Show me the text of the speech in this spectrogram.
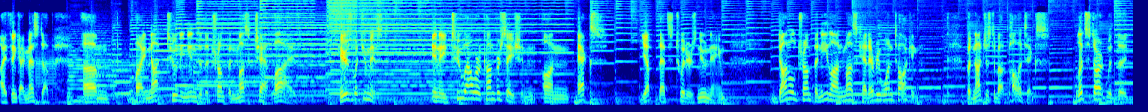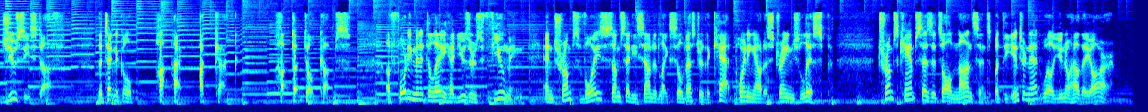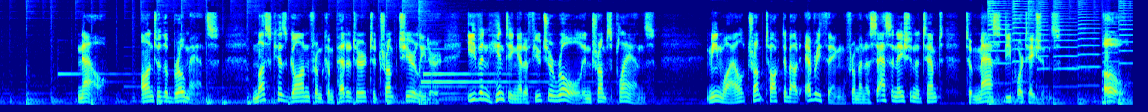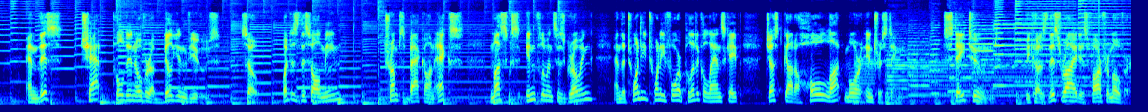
I think I messed up um, by not tuning into the Trump and Musk chat live. Here's what you missed. In a two hour conversation on X, yep, that's Twitter's new name, Donald Trump and Elon Musk had everyone talking. But not just about politics. Let's start with the juicy stuff. The technical ha ha akak hot cups. A 40 minute delay had users fuming and Trump's voice, some said he sounded like Sylvester the cat pointing out a strange lisp. Trump's camp says it's all nonsense, but the internet, well, you know how they are. Now, on to the bromance. Musk has gone from competitor to Trump cheerleader, even hinting at a future role in Trump's plans. Meanwhile, Trump talked about everything from an assassination attempt to mass deportations. Oh, and this chat pulled in over a billion views. So, what does this all mean? Trump's back on X, Musk's influence is growing, and the 2024 political landscape just got a whole lot more interesting. Stay tuned, because this ride is far from over.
